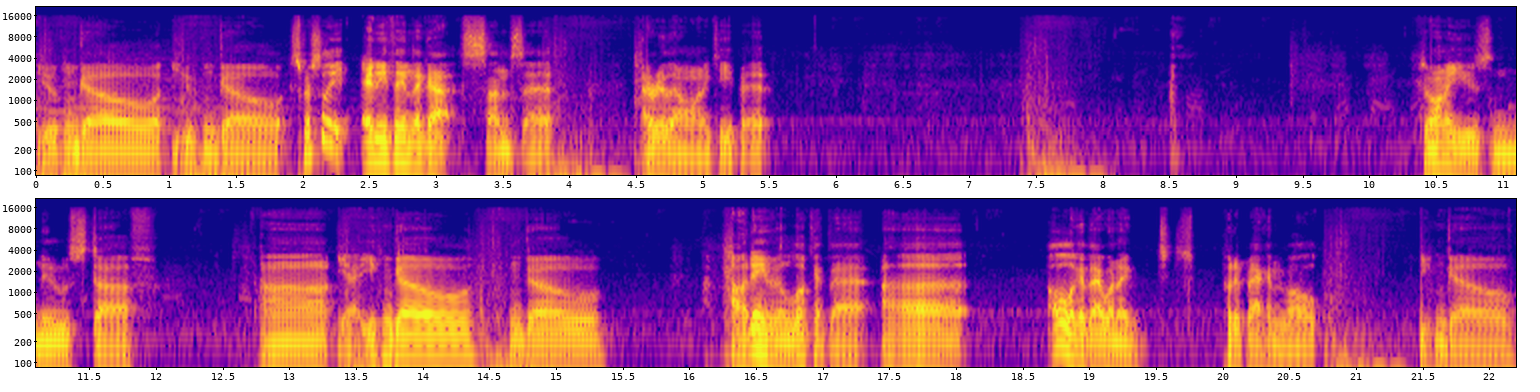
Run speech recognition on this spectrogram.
You can go, you can go, especially anything that got sunset. I really don't want to keep it. Do I want to use new stuff? Uh, yeah, you can go, you can go. Oh, I didn't even look at that. Uh, I'll look at that when I put it back in the vault. You can go.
